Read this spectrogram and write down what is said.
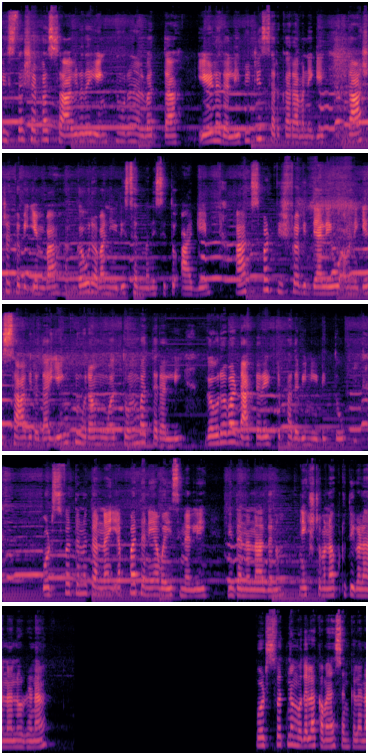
ಕ್ರಿಸ್ತಶಕ ಸಾವಿರದ ಎಂಟುನೂರ ನಲವತ್ತ ಏಳರಲ್ಲಿ ಬ್ರಿಟಿಷ್ ಸರ್ಕಾರ ಅವನಿಗೆ ರಾಷ್ಟ್ರಕವಿ ಎಂಬ ಗೌರವ ನೀಡಿ ಸನ್ಮಾನಿಸಿತು. ಹಾಗೆ ಆಕ್ಸ್ಫರ್ಡ್ ವಿಶ್ವವಿದ್ಯಾಲಯವು ಅವನಿಗೆ ಸಾವಿರದ ಎಂಟುನೂರ ಮೂವತ್ತೊಂಬತ್ತರಲ್ಲಿ ಗೌರವ ಡಾಕ್ಟರೇಟ್ ಪದವಿ ನೀಡಿತ್ತು. ಒಡ್ಸ್ವತನು ತನ್ನ ಎಪ್ಪತ್ತನೆಯ ವಯಸ್ಸಿನಲ್ಲಿ ನಿಧನನಾದನು. ನೆಕ್ಸ್ಟ್ ಅವನ ಕೃತಿಗಳನ್ನು ನೋಡೋಣ. ವರ್ಡ್ಸ್ವತ್ನ ಮೊದಲ ಕವನ ಸಂಕಲನ.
